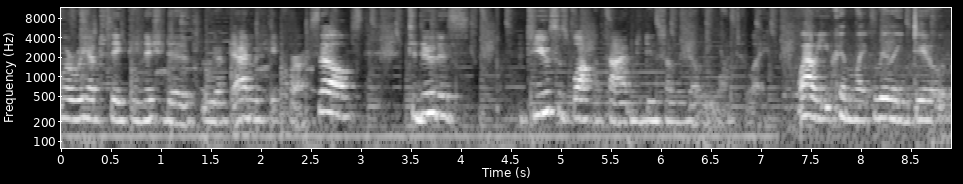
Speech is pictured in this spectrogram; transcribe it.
where we have to take the initiative, where we have to advocate for ourselves to do this, to use this block of time to do something that we want to like. Wow, you can like really do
